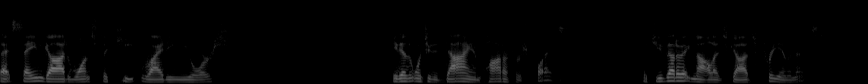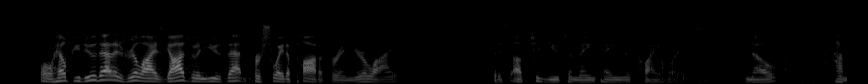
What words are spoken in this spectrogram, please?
That same God wants to keep writing yours. He doesn't want you to die in Potiphar's place. But you've got to acknowledge God's preeminence. What will help you do that is realize God's going to use that to persuade a Potiphar in your life. But it's up to you to maintain your priorities. Nope. I'm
